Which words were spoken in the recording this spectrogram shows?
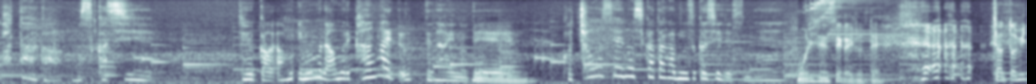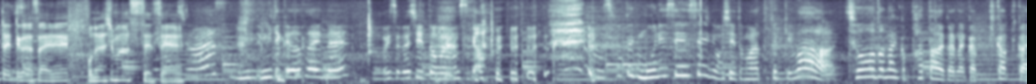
パターが難しいというかあ今まであんまり考えて打ってないので、うん。こう調整の仕方が難しいですね。森先生がいるんで。ちゃんと見といてくださいね。お願いします先生。します。見見てくださいね。お忙しいと思いますが。でも本当に森先生に教えてもらった時はちょうどなんかパターがなんかピカピカ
